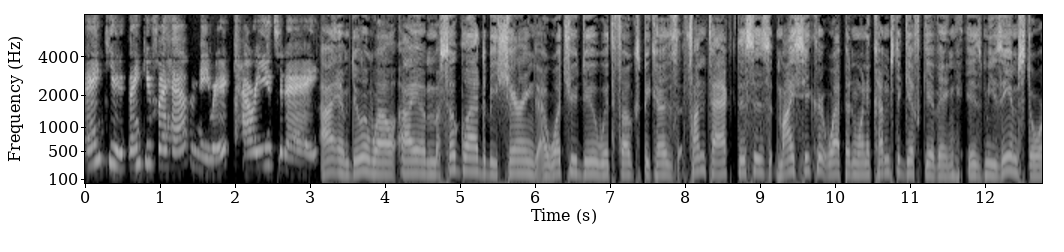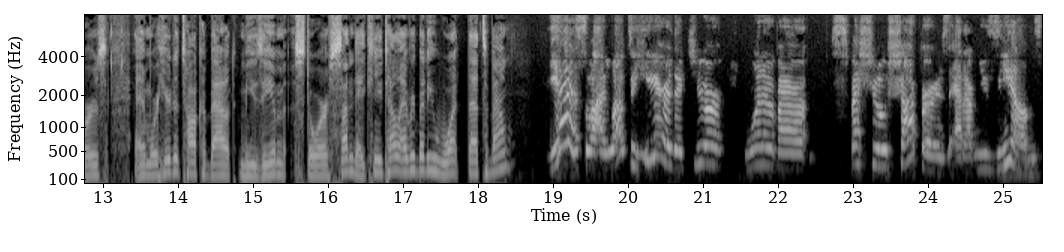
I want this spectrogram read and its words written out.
Thank you. Thank you for having me, Rick. How are you today? I am doing well. I am so glad to be sharing uh, what you do with folks because fun fact, this is my secret weapon when it comes to gift giving is museum stores and we're here to talk about Museum Store Sunday. Can you tell everybody what that's about? Yes, well I love to hear that you're one of our special shoppers at our museums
